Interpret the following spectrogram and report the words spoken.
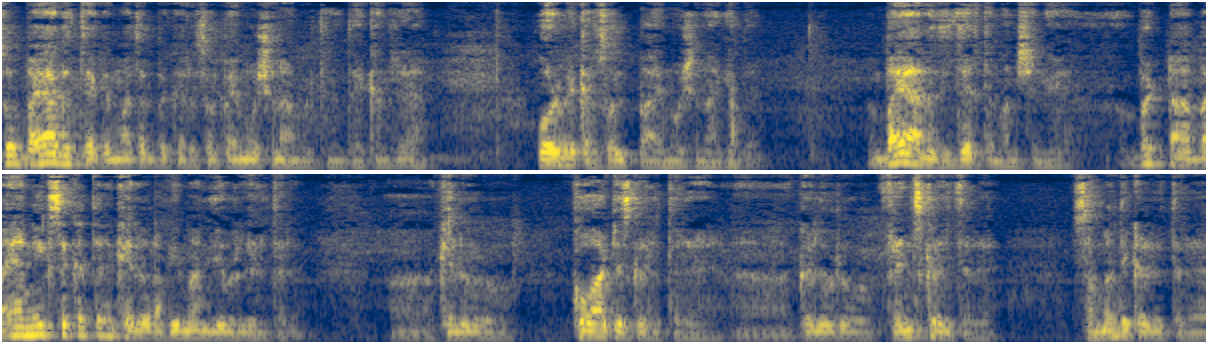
ಸೊ ಭಯ ಆಗುತ್ತೆ ಯಾಕೆ ಮಾತಾಡ್ಬೇಕಾದ್ರೆ ಸ್ವಲ್ಪ ಎಮೋಷನ್ ಆಗ್ಬಿಡ್ತೀನಿ ಅಂತ. ಯಾಕಂದರೆ ಓಡ್ಬೇಕಾದ್ರೆ ಸ್ವಲ್ಪ ಎಮೋಷನ್ ಆಗಿದೆ. ಭಯ ಅನ್ನೋದು ಇದ್ದೇ ಇರುತ್ತೆ ಮನುಷ್ಯನಿಗೆ. ಬಟ್ ಆ ಭಯ ನೀಗ್ಸಕ್ಕಂತಾನೆ ಕೆಲವರು ಅಭಿಮಾನಿ ದೇವರುಗಳಿರ್ತಾರೆ ಕೆಲವರು ಕೋ ಆರ್ಟಿಸ್ಟ್ಗಳಿರ್ತಾರೆ ಕೆಲವರು ಫ್ರೆಂಡ್ಸ್ಗಳಿರ್ತಾರೆ ಸಂಬಂಧಿಕರಿರ್ತಾರೆ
